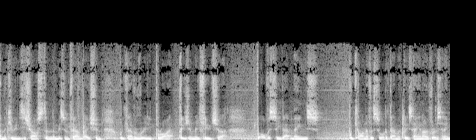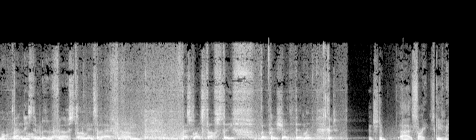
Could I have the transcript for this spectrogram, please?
and the Community Trust and the Mizen Foundation, we can have a really bright, visionary future. But obviously that means we can't have the sword of Damocles hanging over us anymore. That needs to I'm into move that. first. I'm into that. Um, that's great stuff, Steve. Appreciated it, mate. Good. Uh, sorry, excuse me.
